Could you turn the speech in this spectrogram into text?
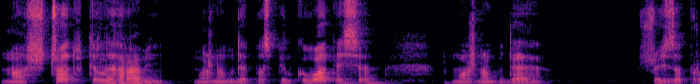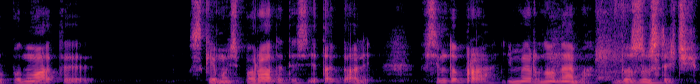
наш чат в Телеграмі. Можна буде поспілкуватися, можна буде щось запропонувати, з кимось порадитись і так далі. Всім добра і мирного неба. До зустрічі!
